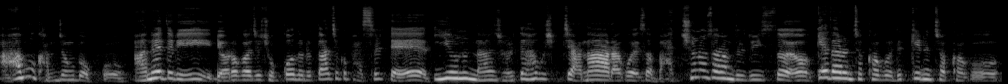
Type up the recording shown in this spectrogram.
아무 감정도 없고 아내들이 여러 가지 조건으로 따지고 봤을 때 이혼은 나는 절대 하고 싶지 않아 라고 해서 맞추는 사람들도 있어요. 깨달은 척하고 느끼는 척하고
